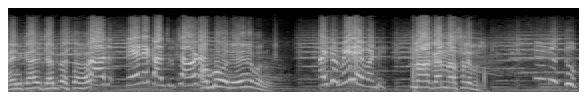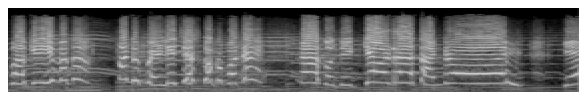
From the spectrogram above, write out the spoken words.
ఆయన కాలి చంపేస్తావా? కాదు నేనే కాల్చుకు చావడం? అమ్మో నేనివ్వను అయితే మీరే ఇవ్వండి. నాకన్నా అసలు ఇవ్వను. ఇటు తుపాకీ ఇవ్వక అటు పెళ్ళి చేసుకోకపోతే నాకు దిక్కేవడ్రా తండ్రోయ్? ఏ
